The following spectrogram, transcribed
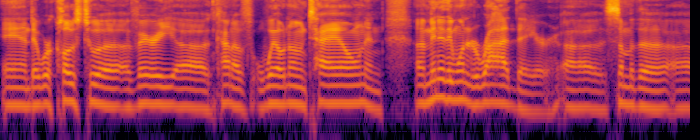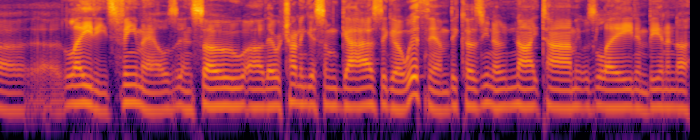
and uh, we're close to a, a very uh, kind of well-known town and uh, many of them wanted to ride there uh, some of the ladies females and so they were trying to get some guys to go with them because you know nighttime it was late and being in a,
